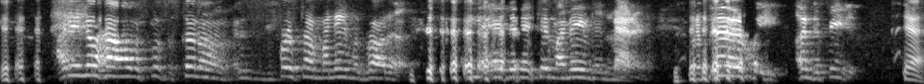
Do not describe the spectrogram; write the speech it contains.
I didn't know how I was supposed to stun on him. This is the first time my name was brought up. And then they said my name didn't matter. But apparently, undefeated. Yeah.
